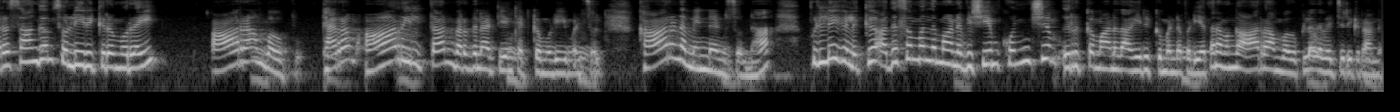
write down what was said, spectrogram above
அரசாங்கம் சொல்லியிருக்கிற முறை ஆறாம் வகுப்பு. தரம் ஆறில் தான் பரதநாட்டியம் கற்க முடியும்னு சொல்லி காரணம் என்னன்னு சொன்னா பிள்ளைகளுக்கு அது சம்பந்தமான விஷயம் கொஞ்சம் இறுக்கமானதாக இருக்கும் என்றபடியா தான் அவங்க ஆறாம் வகுப்புல அதை வச்சிருக்கிறாங்க.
